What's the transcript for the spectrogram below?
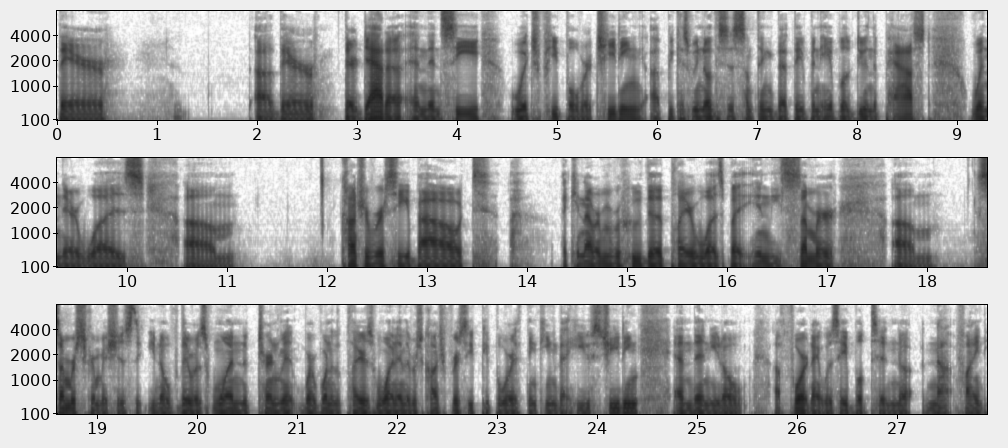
their their their data and then see which people were cheating uh, because we know this is something that they've been able to do in the past when there was um, controversy about I cannot remember who the player was, but in the summer um, summer skirmishes that you know there was one tournament where one of the players won and there was controversy. People were thinking that he was cheating. And then you know a Fortnite was able to no, not find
